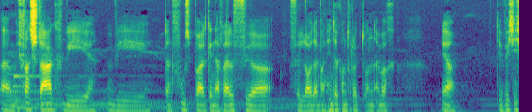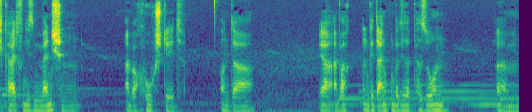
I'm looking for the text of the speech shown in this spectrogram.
ähm, ich fand es stark, wie, wie dann Fußball generell für, für Leute einfach in den Hintergrund rückt und einfach ja, die Wichtigkeit von diesen Menschen einfach hochsteht und da ja einfach ein Gedanken bei dieser Person ähm,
